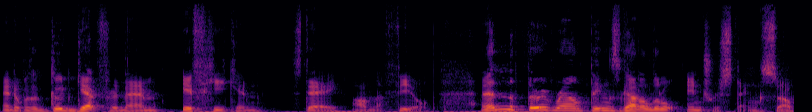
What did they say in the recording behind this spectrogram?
And it was a good get for them if he can stay on the field. And then the third round, things got a little interesting. So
